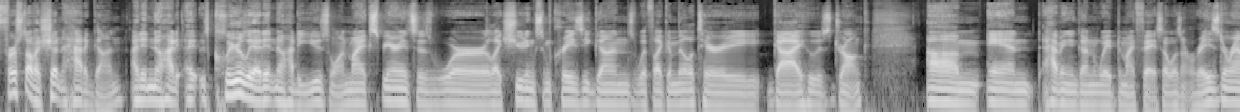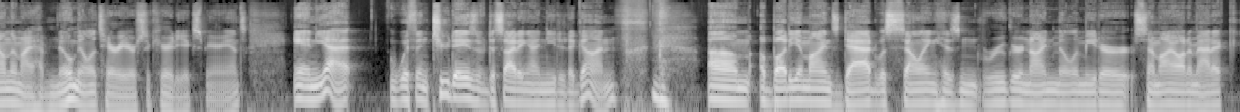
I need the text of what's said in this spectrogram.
first off, I shouldn't have had a gun. I didn't know how to. It was clearly I didn't know how to use one. My experiences were like shooting some crazy guns with like a military guy who was drunk, um, and having a gun waved in my face. I wasn't raised around them. I have no military or security experience, and yet within two days of deciding I needed a gun. Um, a buddy of mine's dad was selling his Ruger 9mm semi automatic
